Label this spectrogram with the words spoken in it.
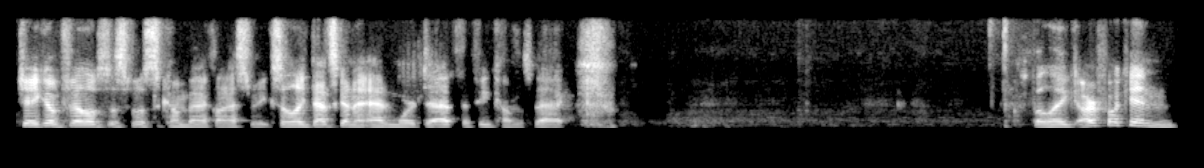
Jacob Phillips was supposed to come back last week. So like that's gonna add more depth if he comes back. But like our fucking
